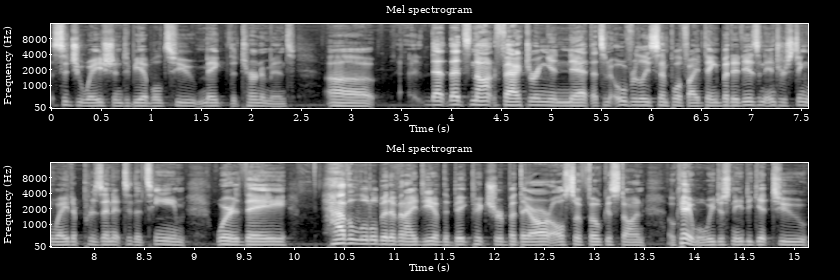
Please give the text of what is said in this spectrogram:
situation to be able to make the tournament. Uh, that that's not factoring in net. That's an overly simplified thing, but it is an interesting way to present it to the team where they have a little bit of an idea of the big picture, but they are also focused on okay, well, we just need to get to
